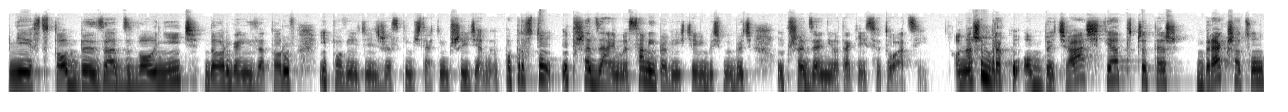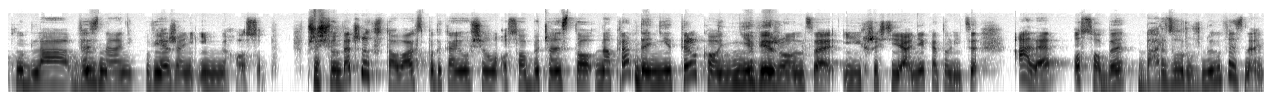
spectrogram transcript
nie jest to, by zadzwonić do organizatorów i powiedzieć, że z kimś takim przyjdziemy. Po prostu uprzedzajmy. Sami pewnie chcielibyśmy być uprzedzeni o takiej sytuacji. O naszym braku obycia świadczy też brak szacunku dla wyznań, wierzeń innych osób. Przy świątecznych stołach spotykają się osoby często naprawdę nie tylko niewierzące i chrześcijanie, katolicy, ale osoby bardzo różnych wyznań.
